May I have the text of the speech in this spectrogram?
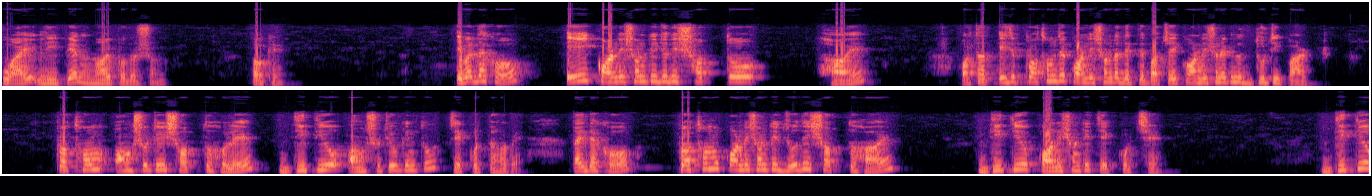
ওয়াই লিপ ইয়ার নয় প্রদর্শন। ওকে। এবার দেখো এই কন্ডিশনটি যদি সত্য হয়, অর্থাৎ এই যে প্রথম যে কন্ডিশনটা দেখতে পাচ্ছ, এই কন্ডিশনে কিন্তু দুটি পার্ট প্রথম অংশটি সত্য হলে দ্বিতীয় অংশটিও কিন্তু চেক করতে হবে। তাই দেখো, প্রথম কন্ডিশনটি যদি সত্য হয়, দ্বিতীয় কন্ডিশনটি চেক করছে। দ্বিতীয়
